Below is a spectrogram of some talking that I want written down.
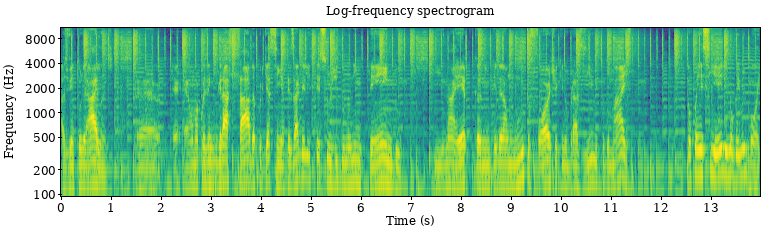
Adventure Island, é, é, é uma coisa engraçada, porque assim, apesar dele ter surgido no Nintendo, e na época Nintendo era muito forte aqui no Brasil e tudo mais, eu conheci ele no Game Boy.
